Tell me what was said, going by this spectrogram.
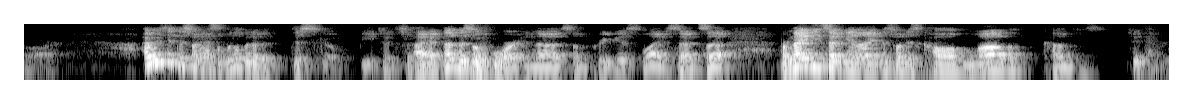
far. I would say this one has a little bit of a disco beat to it. I've done this before in uh, some previous live sets. Uh, from 1979, this one is called Love Comes to Everyone.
